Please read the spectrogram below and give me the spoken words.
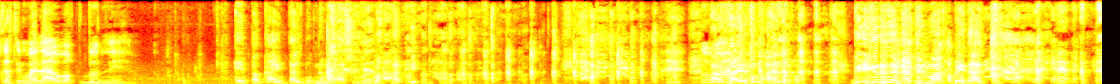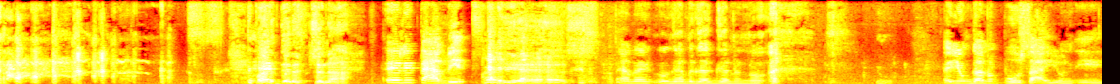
Kasi malawak dun eh. Eh, pagkain talbog ng baso mo, maaari. Para tayo mga ano. Ganoon na natin mga natin. Para diretso na. Teletubbies. Yes. Aray ko, gano'n, gano'n, no? Ay, yung gano'n pusa, yun eh.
